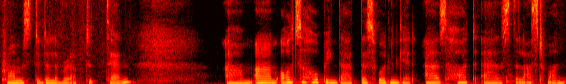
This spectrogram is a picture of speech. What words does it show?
promised to deliver up to 10. Um, I'm also hoping that this wouldn't get as hot as the last one.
